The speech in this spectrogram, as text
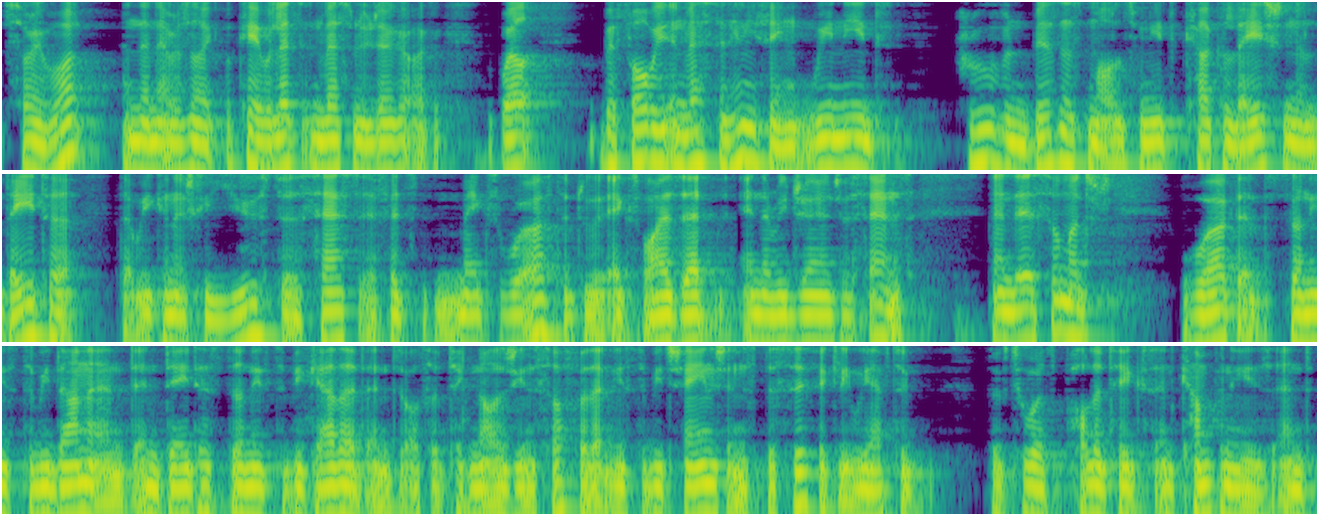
sorry, what? And then I was like, okay, well, let's invest in regenerative. Well, before we invest in anything, we need proven business models. We need calculation and data that we can actually use to assess if it makes worth to do X, Y, Z in a regenerative sense. And there's so much work that still needs to be done and, and data still needs to be gathered and also technology and software that needs to be changed. And specifically, we have to look towards politics and companies and,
